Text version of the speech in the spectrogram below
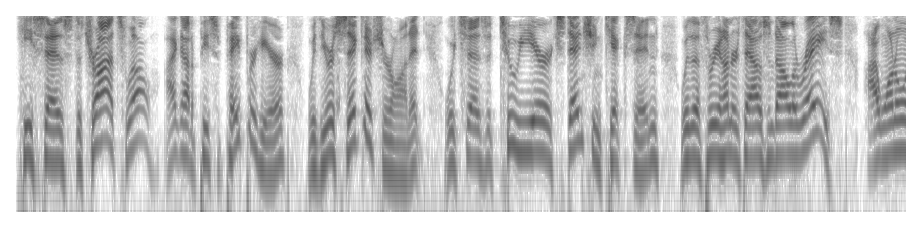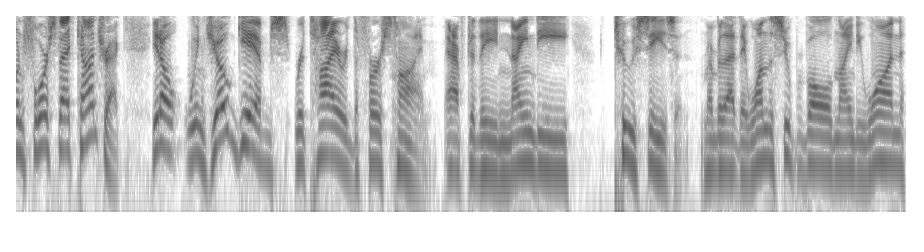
he says to Trotz, "Well, I got a piece of paper here with your signature on it, which says a two-year extension kicks in with a three hundred thousand dollar raise. I want to enforce that contract." You know, when Joe Gibbs retired the first time after the ninety-two season, remember that they won the Super Bowl '91,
